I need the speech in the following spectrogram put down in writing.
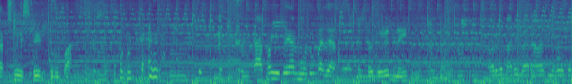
લક્ષ્મી સ્વીટ કૃપા કાકોજી તો યાર મોટું બજાર છે તો જોયું જ નહીં હવે તો મારી બહાર આવે નીકળે તો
